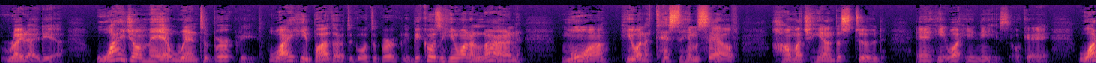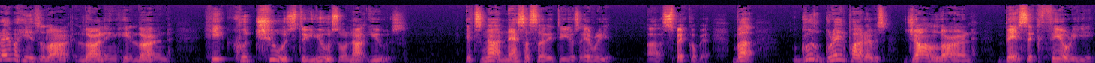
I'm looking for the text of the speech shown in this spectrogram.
right idea. Why John Mayer went to Berklee, Why he bothered to go to Berklee, Because he want to learn more. He want to test himself how much he understood and he what he needs. Okay, whatever he's lear learning, he learned. He could choose to use or not use. It's not necessary to use every uh, speck of it. But good, great part of it, John learned basic theory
